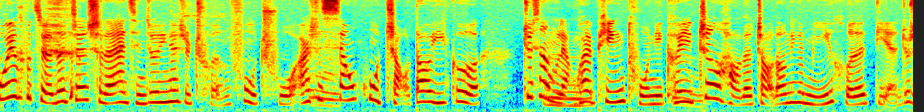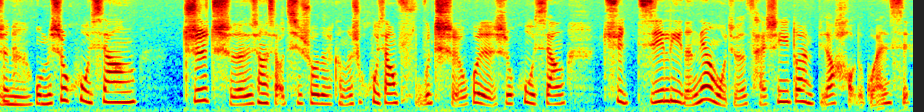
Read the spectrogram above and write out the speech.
我也不觉得真实的爱情就应该是纯付出，而是相互找到一个。就像两块拼图，你可以正好的找到那个弥合的点，就是我们是互相支持的，就像小七说的，可能是互相扶持，或者是互相去激励的，那样我觉得才是一段比较好的关系。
